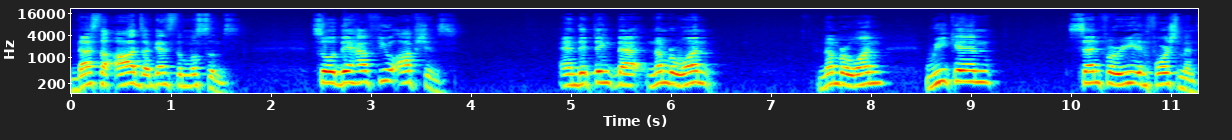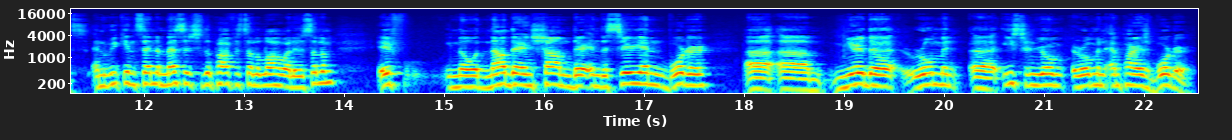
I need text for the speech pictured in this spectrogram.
That's the odds against the Muslims. So they have few options. And they think that number one, number one, we can send for reinforcements and we can send a message to the Prophet ﷺ if you know now they're in Sham, they're in the Syrian border um, near the Roman uh, Eastern Roman Empire's border,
